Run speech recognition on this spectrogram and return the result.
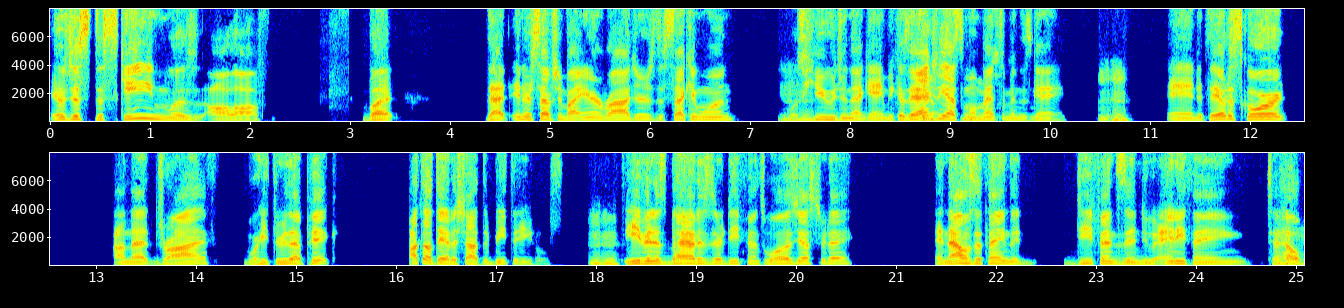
It was just the scheme was all off. But that interception by Aaron Rodgers, the second one, mm-hmm. was huge in that game because they yeah, actually had some momentum in this game. Mm-hmm. And if they would have scored on that drive where he threw that pick, I thought they had a shot to beat the Eagles, mm-hmm. even as bad as their defense was yesterday. And that was the thing that defense didn't do anything to help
